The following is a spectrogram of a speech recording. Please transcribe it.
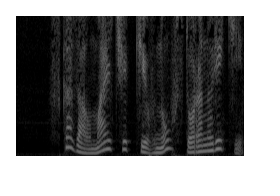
— сказал мальчик, кивнув в сторону реки.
